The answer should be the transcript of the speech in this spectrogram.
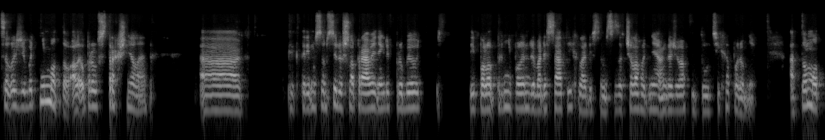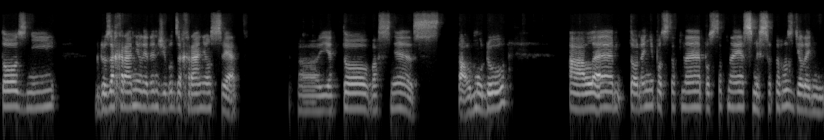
celoživotní moto, ale opravdu strašně let, a ke kterému jsem si došla právě někdy v průběhu polo, první poloviny 90. let, když jsem se začala hodně angažovat v útulcích a podobně. A to moto zní, kdo zachránil jeden život, zachránil svět. Je to vlastně z Talmudu, ale to není podstatné. Podstatné je smysl toho sdělení.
